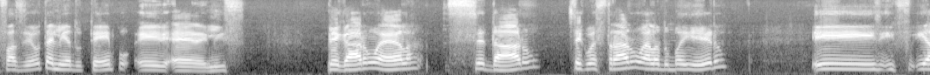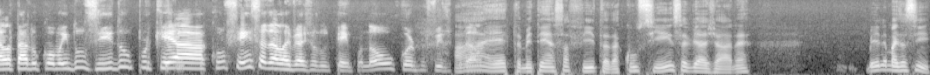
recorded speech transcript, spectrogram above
fazer outra linha do tempo, ele- é, eles pegaram ela, sedaram, sequestraram ela do banheiro e, e e ela tá no coma induzido porque a consciência dela viajou no tempo, não o corpo físico dela. Ah, é, também tem essa fita da consciência viajar, né? Beleza, mas assim,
